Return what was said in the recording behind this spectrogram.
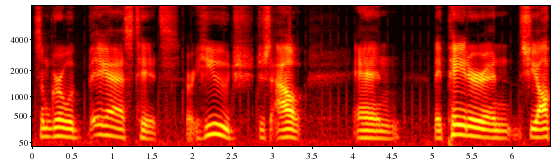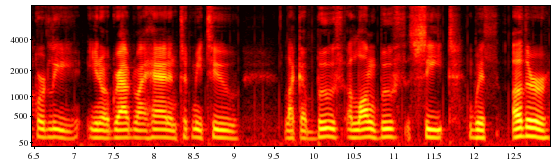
some girl with big ass tits or huge, just out. And they paid her and she awkwardly, you know, grabbed my hand and took me to like a booth, a long booth seat with other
